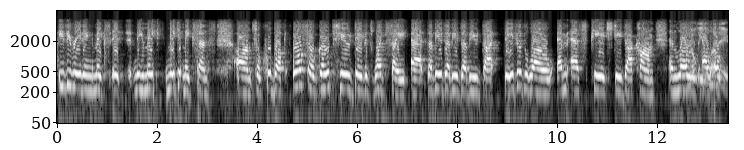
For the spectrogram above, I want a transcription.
easy reading makes it. You make make it make sense. Um, so cool book. Also, go to David's website at www.davidlow.msphd.com, and Low no is L O.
